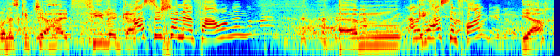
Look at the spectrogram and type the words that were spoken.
und es gibt hier halt viele ganz. Hast du schon Erfahrungen gemacht? Ähm, Aber du ich, hast eine Freundin. ja.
